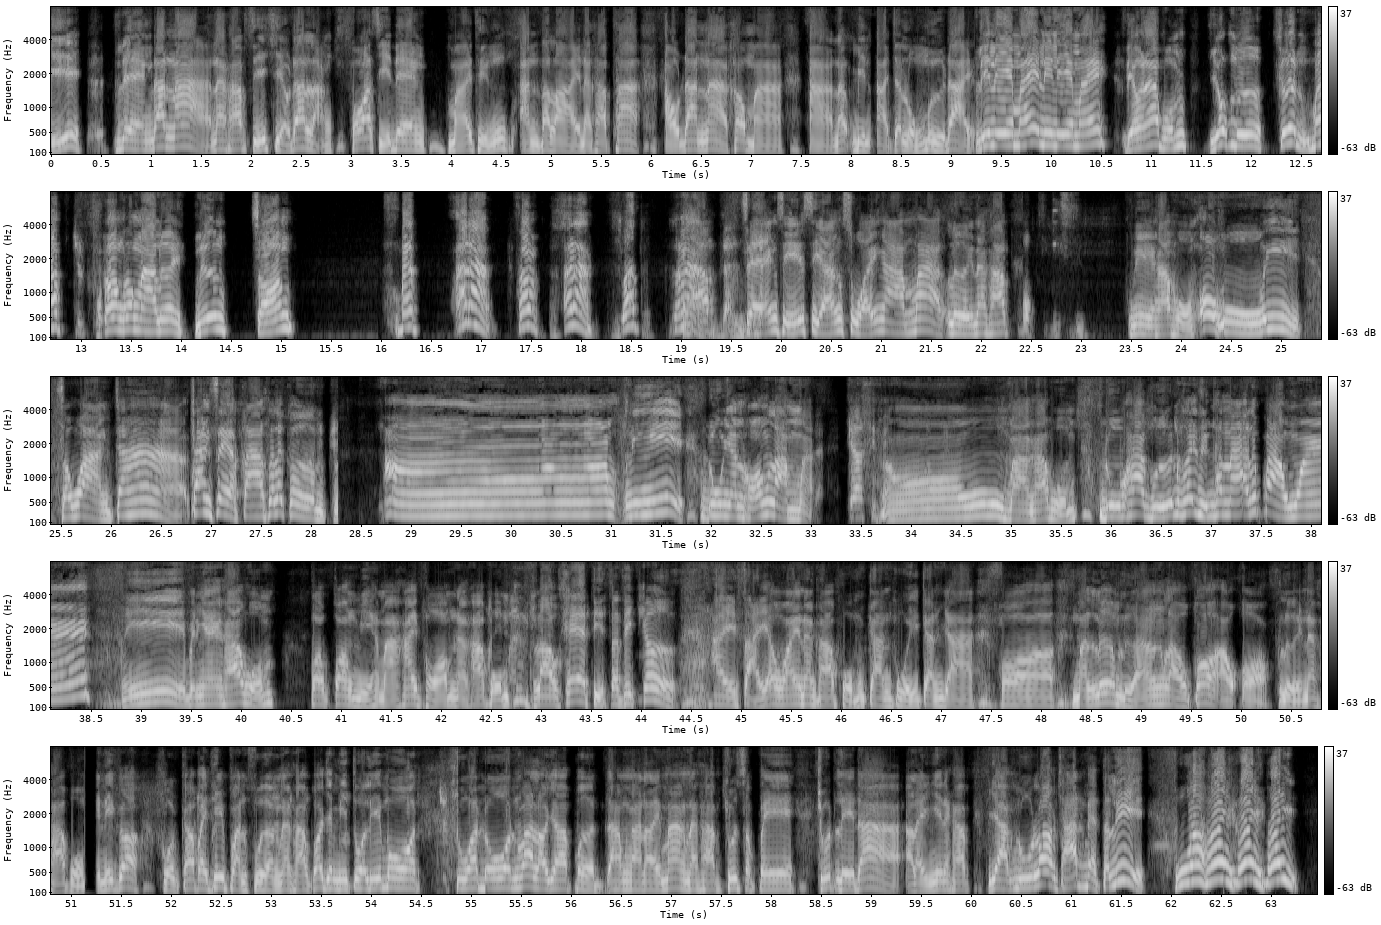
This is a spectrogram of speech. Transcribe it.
แดงด้านหน้านะครับ สีเขียวด้านหลัง เพราะว่าสีแดงหมายถึงอันตรายนะครับ ถ้าเอาด้านหน้าเข้ามา อ่านักบินอาจจะหลงมือได้รีเลย์ไหมรีเลย์ไหมเดี๋ยวนะผมยกมือขึ้นปั๊บกล้องต้องมาเลยหนึ่งสองแบบอันน่ะ ครับอันน่ะปั๊บอันน่ะแสงสีเสียงสวยงามมากเลยนะครับ นี่ครับผม โอ้โหสว่างจ้าช่างแสบตาซะเหลือเกินอ่านี่ดูยันท้องลำอะเก้าสิบอ๋อมาครับผม ดูภาคพื้นเฮ้ยถึงคณะหรือเปล่าวะ นี่เป็นไงครับผม กล้องกล้องมีมาให้พร้อมนะครับผมเราแค่ติดสติกเกอร์ ไอใสเอาไว้นะครับผมกันปุ๋ยกันยา พอมันเริ่มเหลืองเราก็เอาออกเลยนะครับผมอันนี้ก็กดเข้าไปที่ฟันเฟืองนะครับ ก็จะมีตัวรีโมทตัวโดรนว่าเราจะเปิดทำงานอะไรบ้างนะครับ ชุดสเปรย์ชุดเรดาร์อะไรอย่างนี้นะครับ อยากดูรอบชาร์จแบตเตอรี่ว้าเฮ้ยเฮ้ยเฮ้ยก็เป็นช็อป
